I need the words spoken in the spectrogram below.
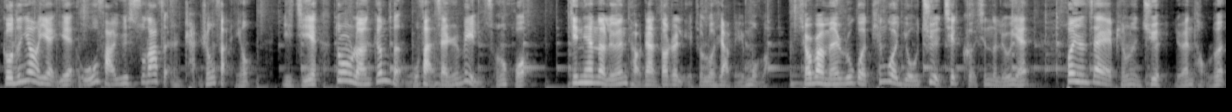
狗的尿液也无法与苏打粉产生反应，以及动物卵根本无法在人胃里存活。今天的留言挑战到这里就落下帷幕了。小伙伴们，如果听过有趣且可信的留言，欢迎在评论区留言讨论。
